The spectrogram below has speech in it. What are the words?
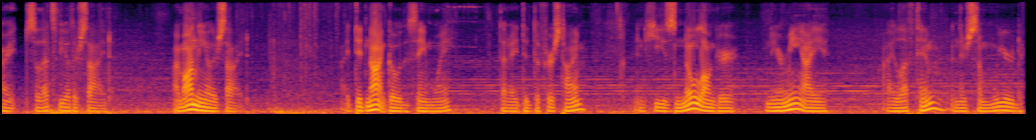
Alright, so that's the other side. I'm on the other side. I did not go the same way that I did the first time. And he's no longer near me. I I left him, and there's some weird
